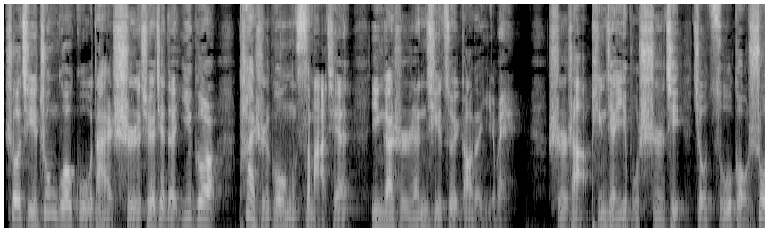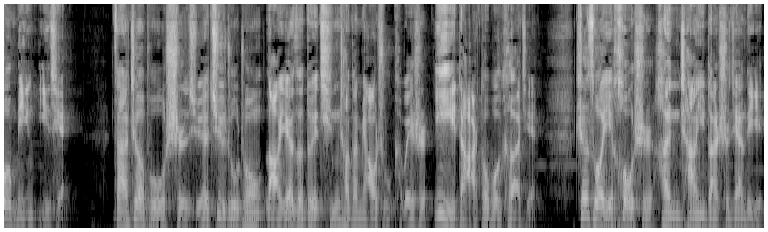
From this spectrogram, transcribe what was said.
说起中国古代史学界的一哥，太史公司马迁应该是人气最高的一位。史上凭借一部《史记》就足够说明一切。在这部史学巨著中，老爷子对秦朝的描述可谓是一点都不客气。之所以后世很长一段时间里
